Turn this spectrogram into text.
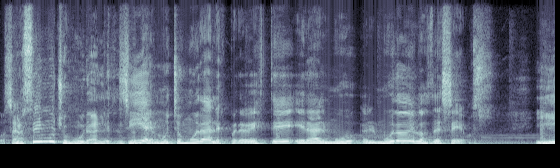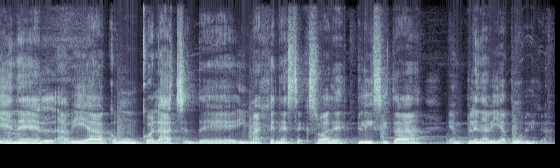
O sea, Pero sí hay muchos murales. en sí, hay muchos murales, pero este era el, mu- el muro de los deseos. Y en él había como un collage de imágenes sexuales explícitas en plena vía pública.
